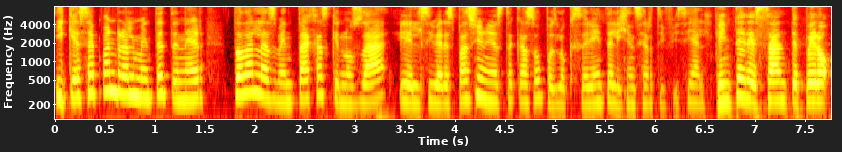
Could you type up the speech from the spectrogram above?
y que sepan realmente tener todas las ventajas que nos da el ciberespacio, y en este caso, pues lo que sería inteligencia artificial. Qué interesante, pero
